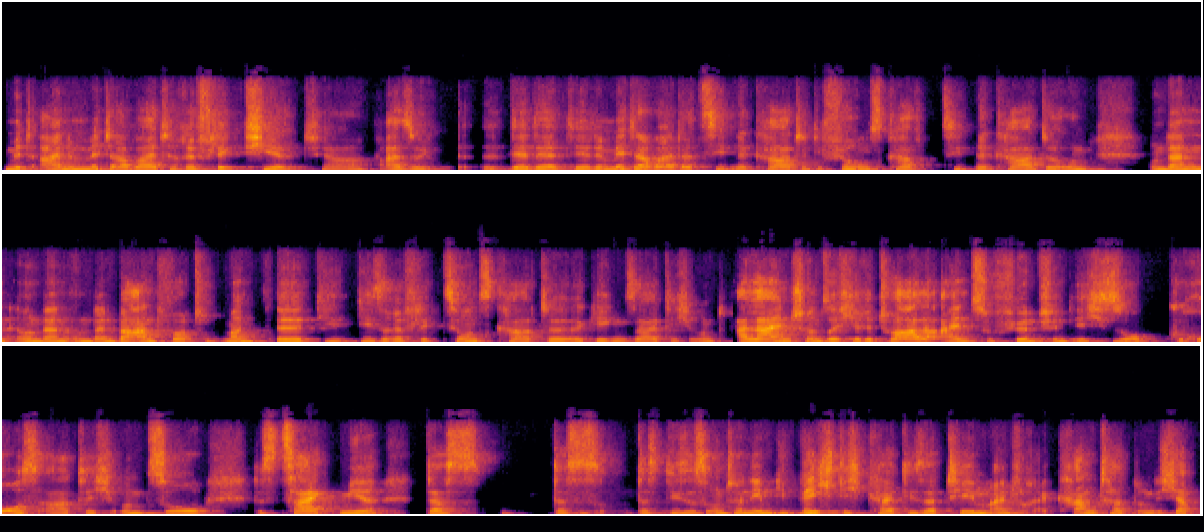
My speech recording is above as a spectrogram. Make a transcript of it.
mit einem Mitarbeiter reflektiert. Ja, also äh, der, der, der, der Mitarbeiter zieht eine Karte, die Führungskraft zieht eine Karte und, und dann, und dann, und dann beantwortet man äh, die, diese Reflexionskarte gegenseitig. Und allein schon solche Rituale einzuführen, finde ich so großartig und so, das zeigt mir, dass dass, es, dass dieses Unternehmen die Wichtigkeit dieser Themen mhm. einfach erkannt hat. Und ich habe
